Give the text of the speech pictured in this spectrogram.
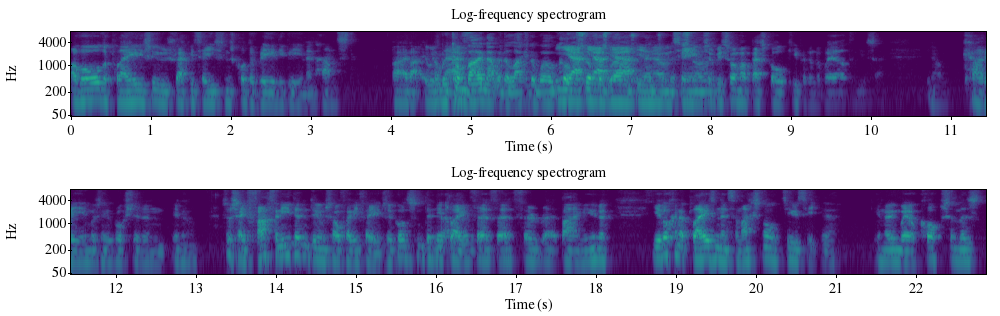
of all the players whose reputations could have really been enhanced by that. It was And we combine that with the lack of the World Cup yeah, stuff yeah, as well. yeah, as you you know, in mentioned at the terms of we saw my best goalkeeper in the world, and you say, you know, Karim was in Russia, and you know, so say Pfaff, and he didn't do himself any favours. Goodson didn't he Yeah. playing for for for uh, Bayern Munich? You're looking at players in international duty, Yeah. you know, in World Cups, and there's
